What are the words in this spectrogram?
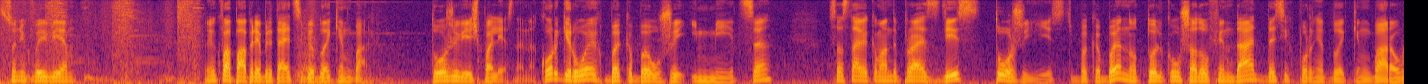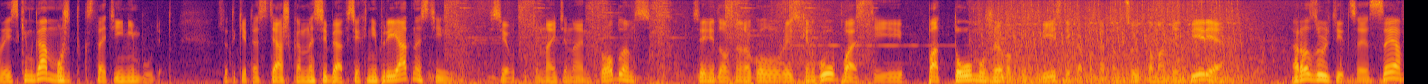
Sonic Wave. Ну и Квапа приобретает себе Blacking Bar. Тоже вещь полезная. На кор-героях БКБ уже имеется в составе команды Price. Здесь тоже есть БКБ, но только у Shadow Финда до сих пор нет Blacking Bar. У Рейс Кинга, может, кстати, и не будет. Все-таки это стяжка на себя всех неприятностей. Все вот эти 99 Problems. Все они должны на голову Рейскингу упасть. И потом уже вокруг крестика, пока танцует команда Империя, разультит CSF,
